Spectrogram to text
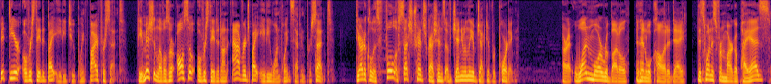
Bitdeer overstated by 82.5%. The emission levels are also overstated on average by 81.7%. The article is full of such transgressions of genuinely objective reporting. All right, one more rebuttal, and then we'll call it a day. This one is from Margot Paez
